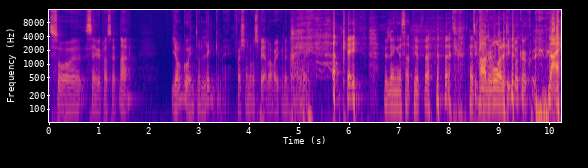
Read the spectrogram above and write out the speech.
så säger vi plötsligt, nej, jag går inte och lägger mig förrän de spelar Are You Gonna Go Away. Okej. Hur länge satt ni uppe? Ett Till halvår? Klockan, till klockan sju. Nej.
